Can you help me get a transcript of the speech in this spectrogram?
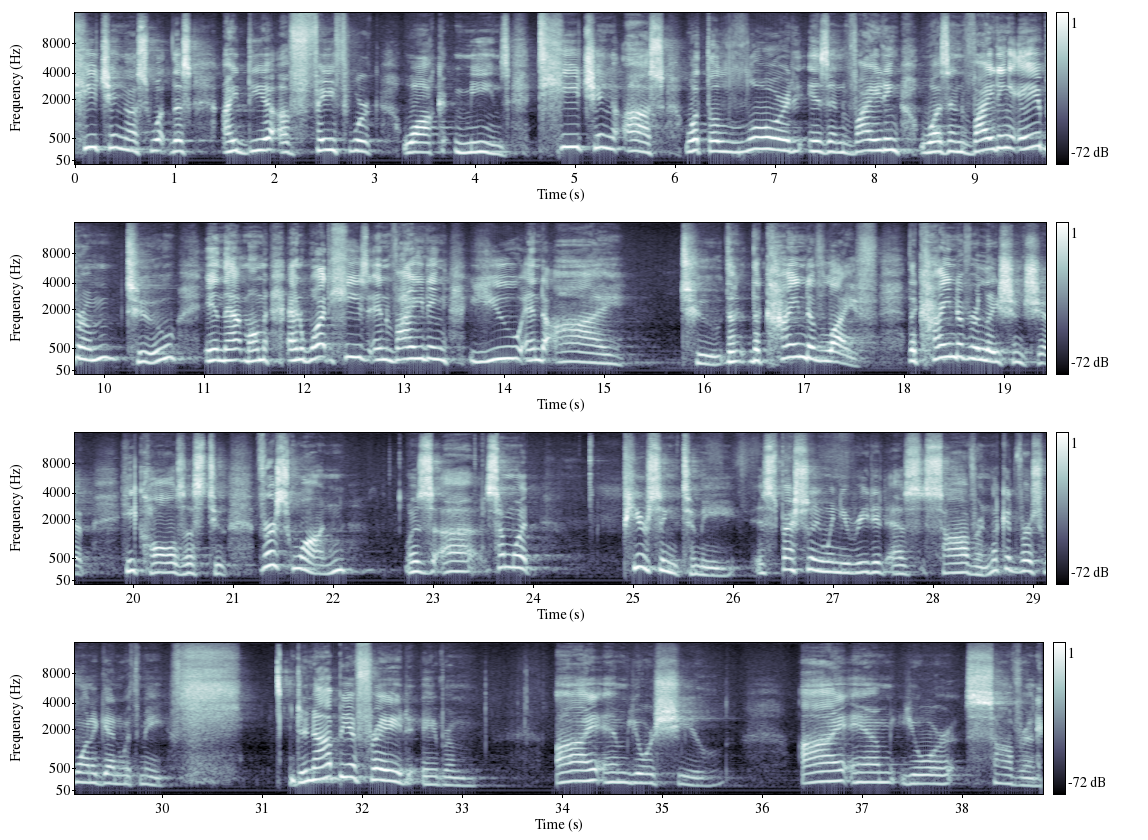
teaching us what this idea of faith work walk means, teaching us what the Lord is inviting, was inviting Abram to in that moment, and what he's inviting you and I to. The, the kind of life, the kind of relationship he calls us to. Verse 1 was uh, somewhat piercing to me especially when you read it as sovereign. Look at verse 1 again with me. Do not be afraid, Abram. I am your shield. I am your sovereign,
